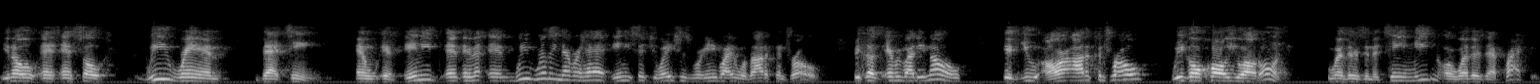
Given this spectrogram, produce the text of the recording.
You know, and, and so we ran that team. And if any, and, and, and we really never had any situations where anybody was out of control because everybody know if you are out of control, we gonna call you out on it, whether it's in a team meeting or whether it's at practice.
